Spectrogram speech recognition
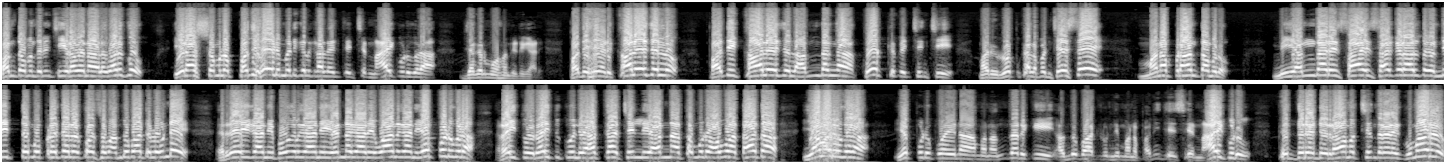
పంతొమ్మిది నుంచి ఇరవై నాలుగు వరకు ఈ రాష్ట్రంలో పదిహేడు మెడికల్ కాలేజ్ తెచ్చిన నాయకుడు కూడా జగన్మోహన్ రెడ్డి గారు. పదిహేడు కాలేజీల్లో పది కాలేజీలు అందంగా కోట్లు వెచ్చించి మరి రూపకల్పన చేస్తే మన ప్రాంతంలో మీ అందరి సాయి సహకారాలతో నిత్యము ప్రజల కోసం అందుబాటులో ఉండే రేయి గాని పొగలు గాని ఎండ గాని వాన గాని ఎప్పుడు కూడా రైతు రైతు కూలి అక్క చెల్లి అన్న తమ్ముడు అవ్వ తాత ఎవరు కూడా ఎప్పుడు పోయినా మనందరికీ అందుబాటులో ఉండి మన పని చేసే నాయకుడు పెద్దిరెడ్డి రామచంద్రారెడ్డి కుమారుడు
